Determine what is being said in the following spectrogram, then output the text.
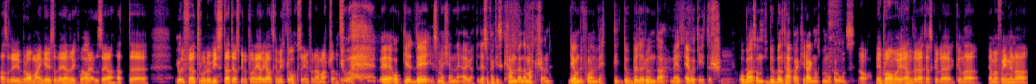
alltså det är ju bra mindgames av dig Henrik får man ändå säga. Att, eh, Jo. För jag tror du visste att jag skulle planera ganska mycket också inför den här matchen. Jo. Eh, och det som jag känner är ju att det som faktiskt kan vända matchen, det är om du får en vettig dubbelrunda med evocators. Mm. Och bara som dubbeltappa Kragnos med Mortalons. Ja, min plan var ju ändå att jag skulle kunna ja, men få in mina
